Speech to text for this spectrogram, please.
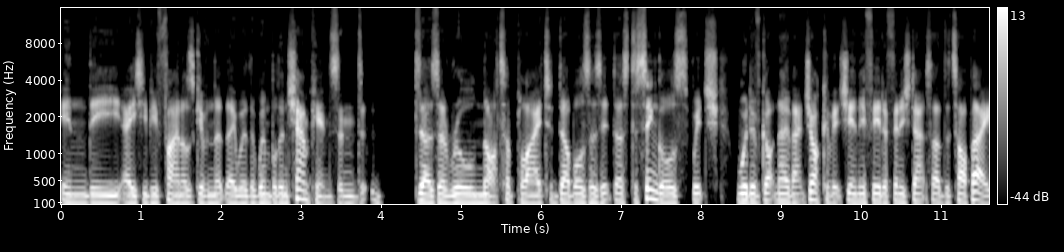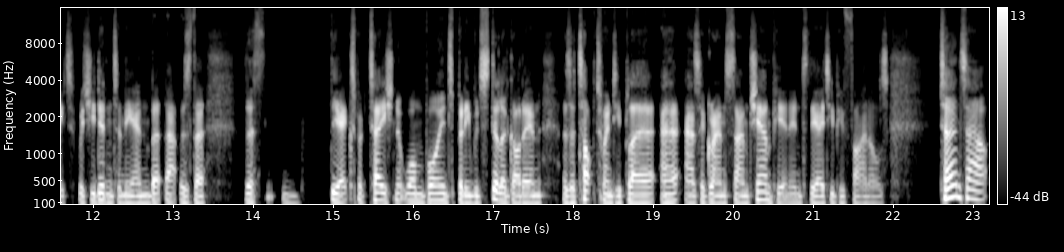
in the ATP finals, given that they were the Wimbledon champions. And does a rule not apply to doubles as it does to singles, which would have got Novak Djokovic in if he'd have finished outside the top eight, which he didn't in the end. But that was the the the expectation at one point. But he would still have got in as a top twenty player uh, as a Grand Slam champion into the ATP finals. Turns out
